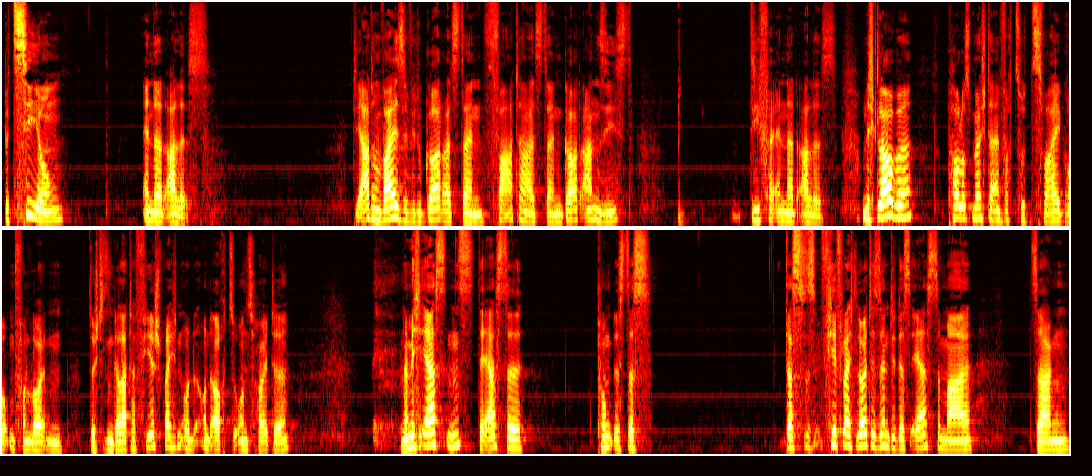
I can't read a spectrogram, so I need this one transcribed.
Beziehung ändert alles die Art und Weise, wie du Gott als deinen Vater, als deinen Gott ansiehst, die verändert alles. Und ich glaube, Paulus möchte einfach zu zwei Gruppen von Leuten durch diesen Galater 4 sprechen und, und auch zu uns heute. Nämlich erstens, der erste Punkt ist, dass, dass es vier vielleicht Leute sind, die das erste Mal sagen,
